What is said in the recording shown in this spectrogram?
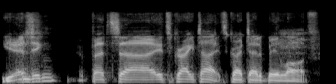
Yes. Ending, but uh, it's a great day. It's a great day to be alive.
